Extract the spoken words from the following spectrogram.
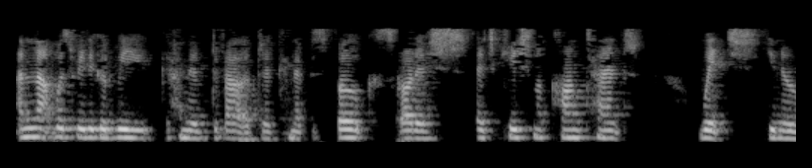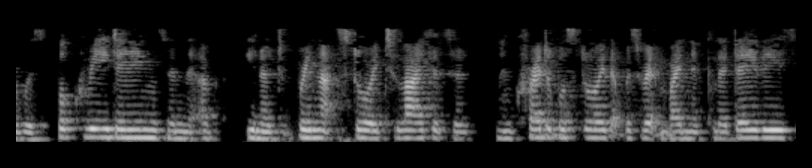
and that was really good. We kind of developed a kind of bespoke Scottish educational content, which you know was book readings and uh, you know to bring that story to life. It's a an incredible story that was written by Nicola Davies.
